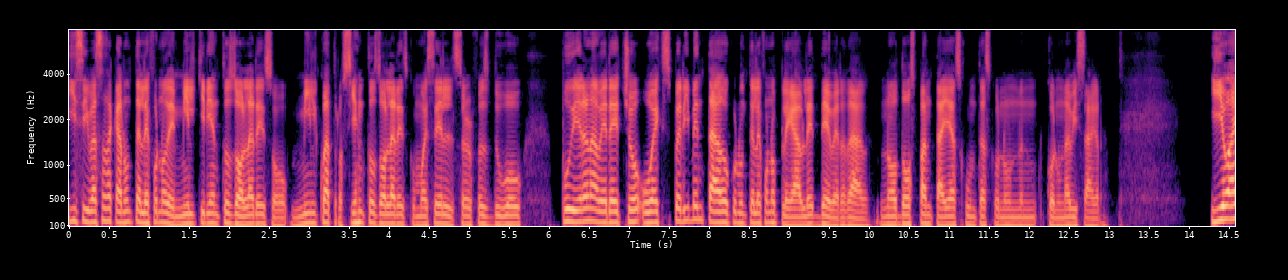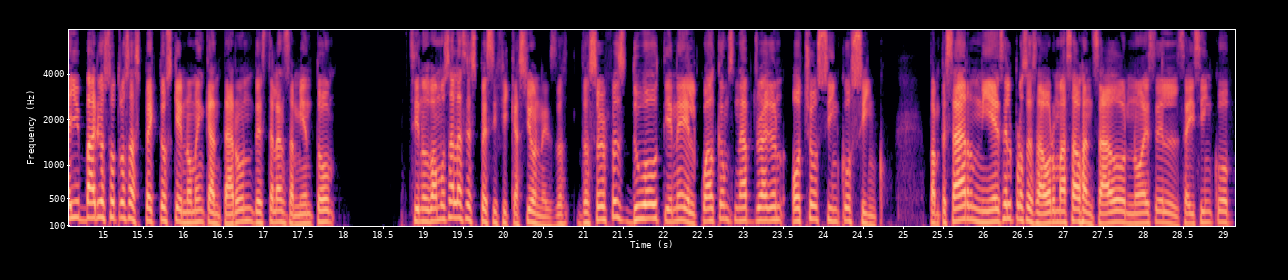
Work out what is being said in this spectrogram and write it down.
Y si vas a sacar un teléfono de 1500 dólares o 1400 dólares como es el Surface Duo, pudieran haber hecho o experimentado con un teléfono plegable de verdad, no dos pantallas juntas con, un, con una bisagra. Y hay varios otros aspectos que no me encantaron de este lanzamiento. Si nos vamos a las especificaciones, The, Surface Duo tiene el Qualcomm Snapdragon 855. Para empezar, ni es el procesador más avanzado, no es el 65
